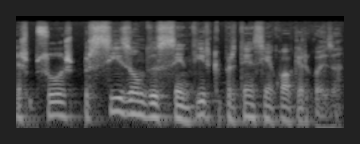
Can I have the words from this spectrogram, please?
As pessoas precisam de sentir que pertencem a qualquer coisa.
